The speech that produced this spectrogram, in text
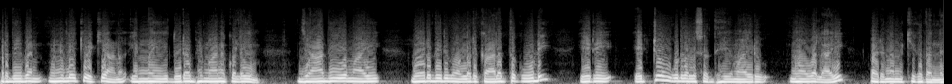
പ്രദീപൻ മുന്നിലേക്ക് വെക്കുകയാണ്. ഇന്ന് ഈ ദുരഭിമാന കൊലയും ജാതീയമായി വേർതിരിവുള്ള ഒരു കാലത്ത് കൂടി എരി ഏറ്റവും കൂടുതൽ ശ്രദ്ധേയമായൊരു നോവലായി പരിണമിക്കുക തന്നെ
